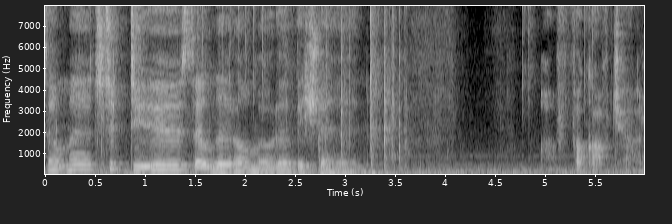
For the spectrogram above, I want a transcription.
So much to do, so little motivation. Oh, fuck off, Chad.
